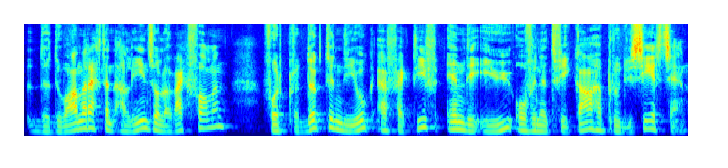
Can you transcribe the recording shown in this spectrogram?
de douanerechten alleen zullen wegvallen voor producten die ook effectief in de EU of in het VK geproduceerd zijn.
